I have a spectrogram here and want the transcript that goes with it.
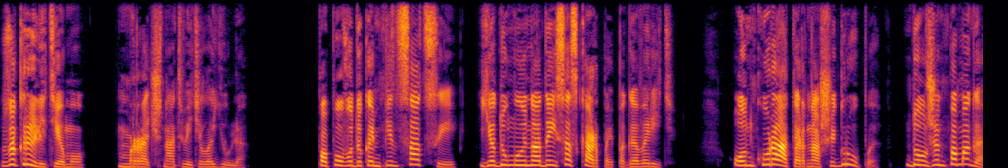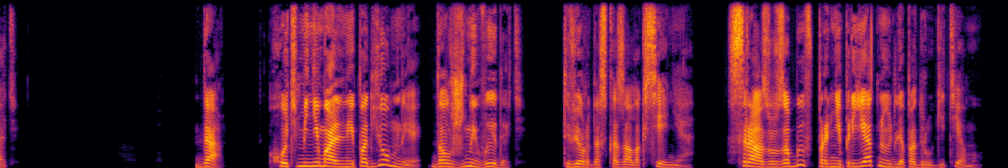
закрыли тему, мрачно ответила Юля. По поводу компенсации, я думаю, надо и со Скарпой поговорить. Он куратор нашей группы, должен помогать. «Да, хоть минимальные подъемные должны выдать», — твердо сказала Ксения, сразу забыв про неприятную для подруги тему.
